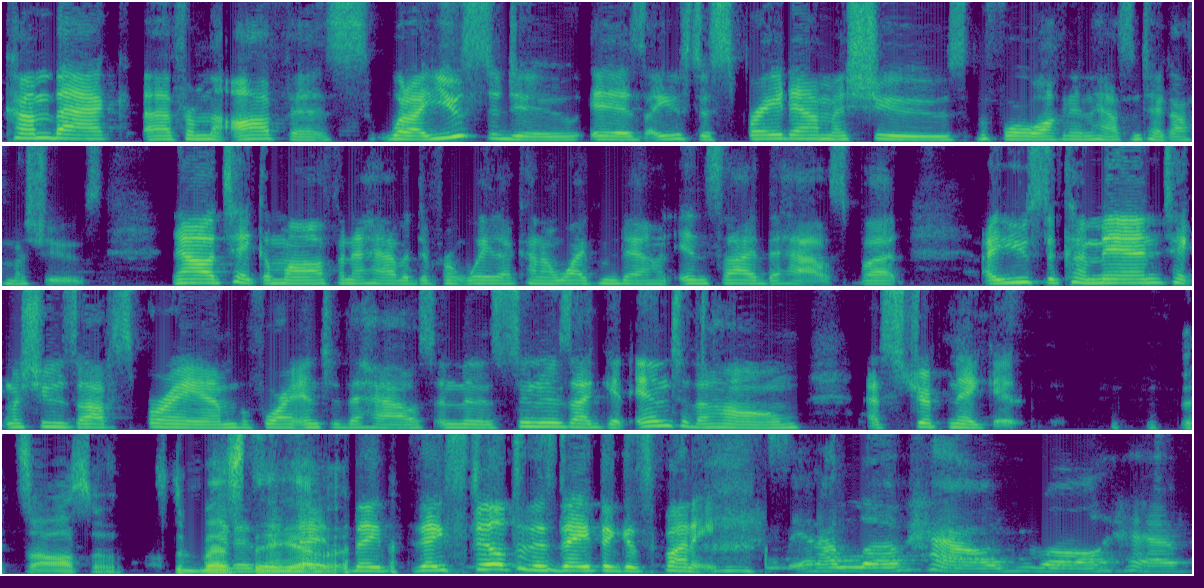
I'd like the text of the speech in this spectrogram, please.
come back uh, from the office, what I used to do is I used to spray down my shoes before walking in the house and take off my shoes. Now I take them off and I have a different way that I kind of wipe them down inside the house. But I used to come in, take my shoes off, spray them before I enter the house, and then as soon as I get into the home, I strip naked. That's awesome. It's the best it thing ever. They, they, they still to this day think it's funny. And I love how you all have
